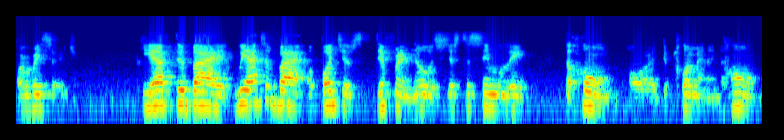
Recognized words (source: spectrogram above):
or research. You have to buy. We had to buy a bunch of different nodes just to simulate the home or deployment in the home.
